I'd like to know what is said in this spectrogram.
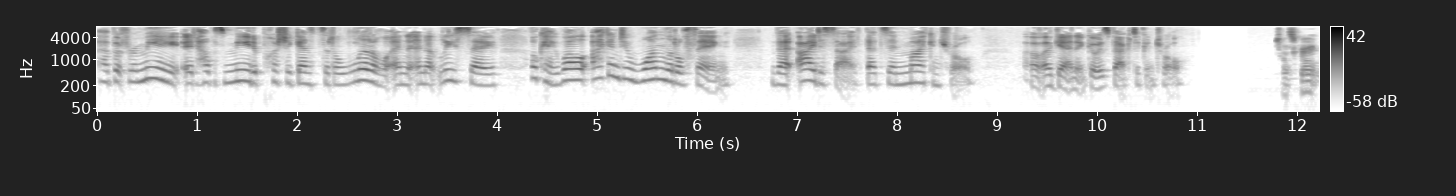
Uh, but for me, it helps me to push against it a little and, and at least say, okay, well, I can do one little thing that I decide that's in my control. Oh, again, it goes back to control. That's great.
